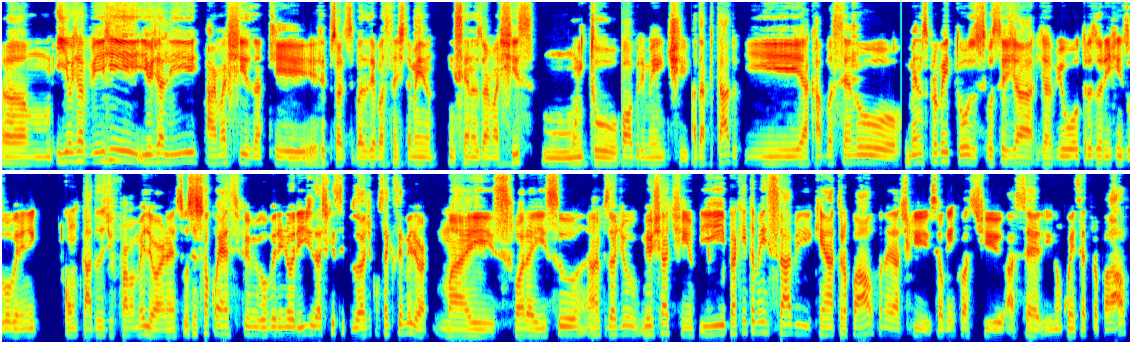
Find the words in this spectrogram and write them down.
Um, e eu já vi e eu já li Arma X, né? Que esse episódio se baseia bastante também em cenas do Arma X, muito pobremente adaptado. E acaba acaba sendo menos proveitoso se você já, já viu outras origens do Wolverine contadas de forma melhor, né? Se você só conhece o filme Wolverine Origins, acho que esse episódio consegue ser melhor. Mas, fora isso, é um episódio meio chatinho. E para quem também sabe quem é a Tropa Alpha, né? Acho que se alguém for assistir a série e não conhecer a Tropa Alpha,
